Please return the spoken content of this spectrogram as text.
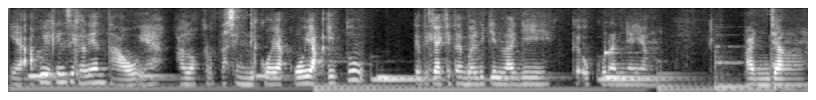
ya aku yakin sih kalian tahu ya kalau kertas yang dikoyak-koyak itu ketika kita balikin lagi ke ukurannya yang panjang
